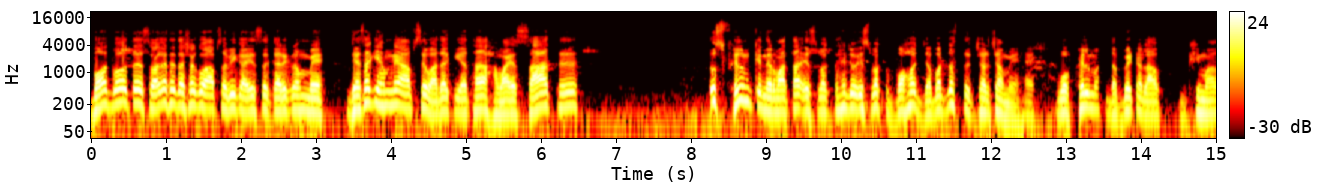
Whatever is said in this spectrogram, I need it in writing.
बहुत बहुत स्वागत है दर्शकों आप सभी का इस कार्यक्रम में। जैसा कि हमने आपसे वादा किया था हमारे साथ उस फ़िल्म के निर्माता इस वक्त हैं जो इस वक्त बहुत ज़बरदस्त चर्चा में है। वो film the battle of Bhima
